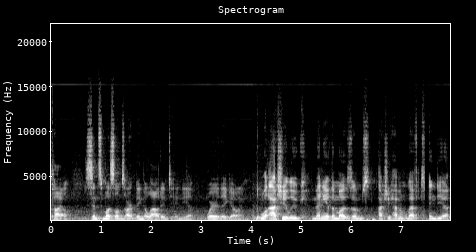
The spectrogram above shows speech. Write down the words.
Kyle, since Muslims aren't being allowed into India, where are they going? Well, actually, Luke, many of the Muslims actually haven't left India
